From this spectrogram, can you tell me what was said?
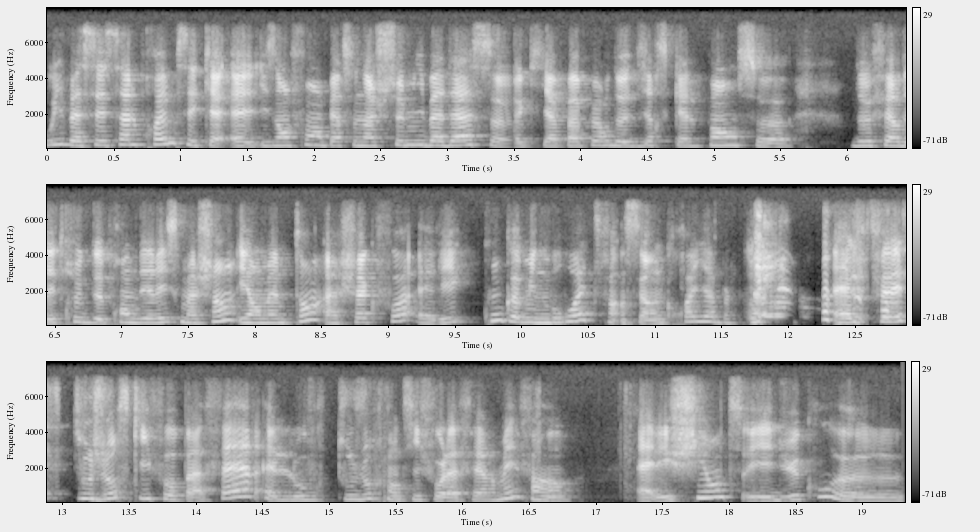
Oui, bah c'est ça le problème, c'est qu'ils en font un personnage semi-badass qui a pas peur de dire ce qu'elle pense, de faire des trucs, de prendre des risques, machin, et en même temps, à chaque fois, elle est con comme une brouette. Enfin, c'est incroyable. elle fait toujours ce qu'il faut pas faire, elle l'ouvre toujours quand il faut la fermer. Enfin, elle est chiante et du coup, euh,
